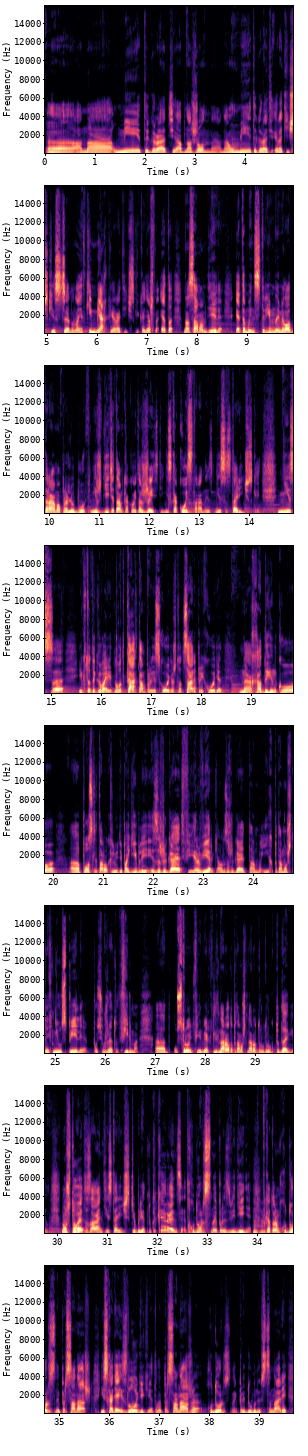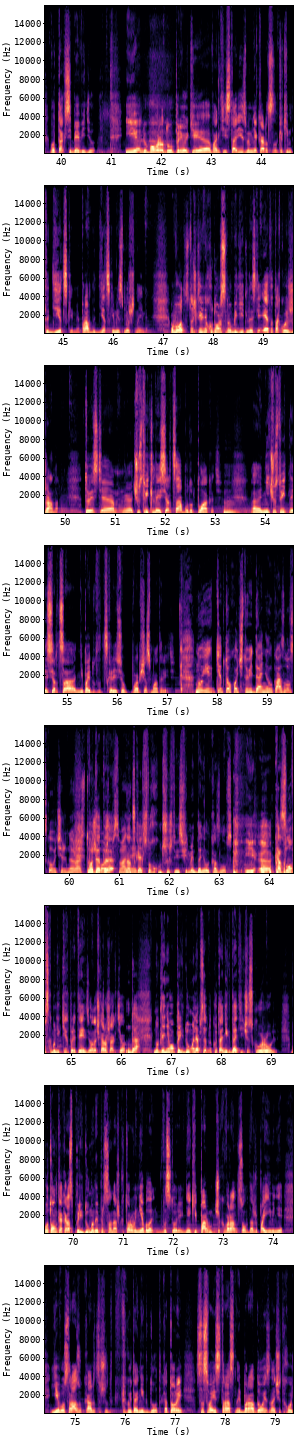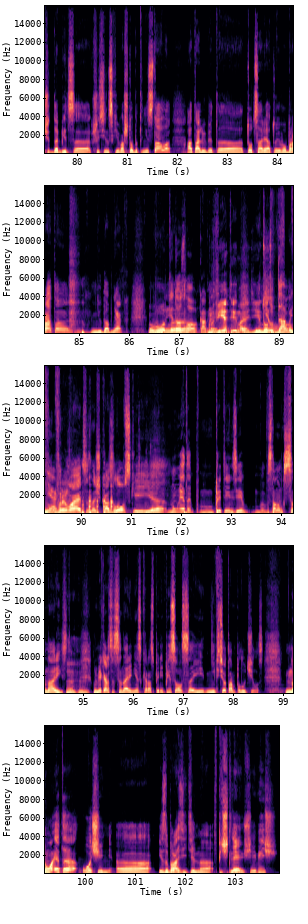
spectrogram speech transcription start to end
она умеет играть обнаженная, она умеет играть эротические сцены. Но они такие мягко эротические, конечно. Это на самом деле, это мейнстримная мелодрама про любовь. Не ждите там какой-то жести, ни с какой стороны, ни с исторической, ни с... И кто-то говорит, ну вот как там происходит, что царь приходит на ходынку э, после того, как люди погибли, и зажигает фейерверки. А он зажигает там их, потому что их не успели по сюжету фильма э, устроить фейерверки для народа, потому что народ друг друга подавил. Ну что это за антиисторический бред? Ну какая разница? Это художественное произведение, uh-huh. в котором художественный персонаж, исходя из логики этого персонажа, художественный, придуманный в сценарии, вот так себя ведет. И любого рода упреки в антиисторизме, мне кажется, какими-то детскими. Правда, детскими и смешными. Вот. С точки зрения художественной убедительности, это такой жанр. То есть э, э чувствительные сердца будут плакать. Mm. Э, нечувствительные сердца не пойдут это, скорее всего, вообще смотреть. Ну и те, кто хочет увидеть Данила Козловского очередной раз, тоже вот это, посмотреть. надо сказать, что худшее, что есть в фильме, это Данила Козловский. И э, Козловскому никаких претензий, он очень хороший актер. Да. Но для него придумали абсолютно какую-то анекдотическую роль. Вот он как раз придуманный персонаж, которого не было в истории. Некий поручик Воронцов, даже по имени его сразу кажется, что это какой-то анекдот, который со своей страстной бородой, значит, хочет добиться Кшесинский во что бы то ни стало, а та любит э, то царя, то его брата, неудобняк. Вот, не то э, слово какое. Ветреное. И тут врывается, значит, Козловский. Э, ну, это претензии в основном к сценаристам. Угу. Мне кажется, сценарий несколько раз переписывался, и не все там получилось. Но это очень э, изобразительно впечатляющая вещь.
